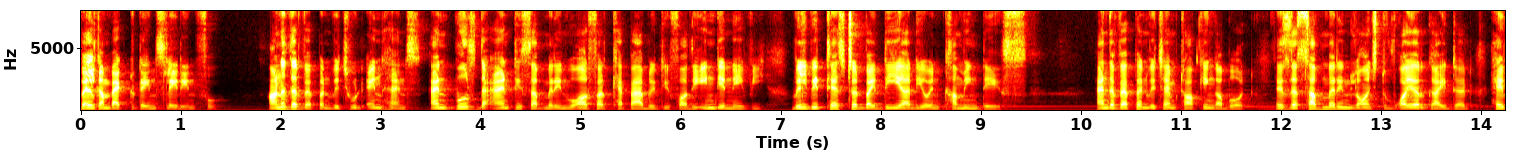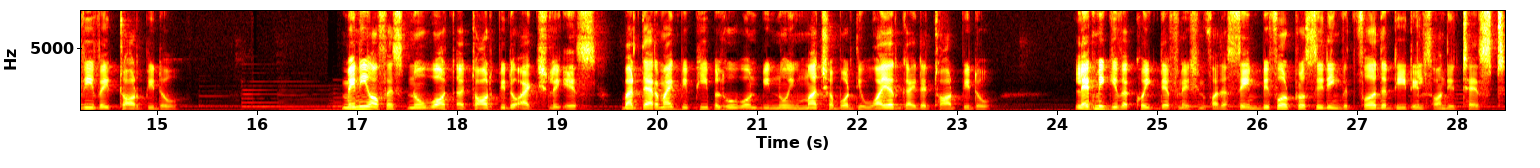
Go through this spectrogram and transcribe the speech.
Welcome back to 10SlideInfo. Another weapon which would enhance and boost the anti-submarine warfare capability for the Indian Navy will be tested by DRDO in coming days. And the weapon which I am talking about is the submarine-launched wire-guided heavyweight torpedo. Many of us know what a torpedo actually is, but there might be people who won't be knowing much about the wire-guided torpedo. Let me give a quick definition for the same before proceeding with further details on the test.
